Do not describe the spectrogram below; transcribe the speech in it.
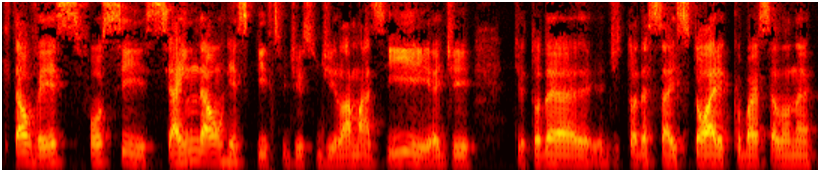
que talvez fosse, se ainda há um resquício disso, de La Masia, de, de, toda, de toda essa história que o Barcelona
